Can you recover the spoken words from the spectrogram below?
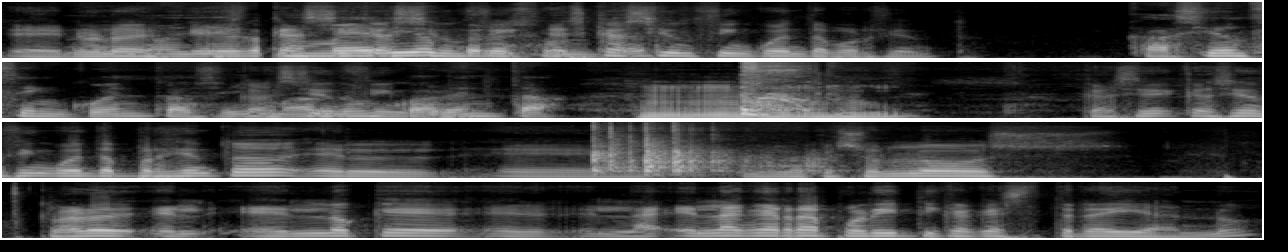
Eh, no, no, es, casi, casi un, es, casi un 50%. Casi un 50, sí, más de un 40. casi, casi un 50% el, eh, lo que son los... Claro, es lo que... es la guerra política que se traían, ¿no?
